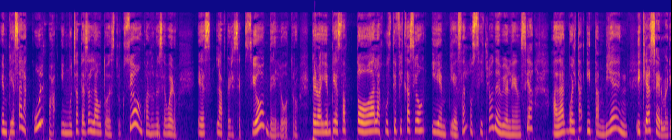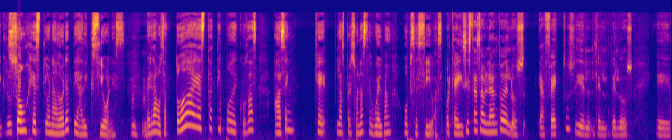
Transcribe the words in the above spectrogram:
empieza la culpa y muchas veces la autodestrucción cuando uno dice, bueno, es la percepción del otro, pero ahí empieza toda la justificación y empiezan los ciclos de violencia a dar vuelta y también ¿Y qué hacer, Maricruz? son gestionadores de adicciones. ¿verdad? O sea, todo este tipo de cosas hacen que las personas se vuelvan obsesivas. Porque ahí sí estás hablando de los afectos y del, del- de los, eh,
